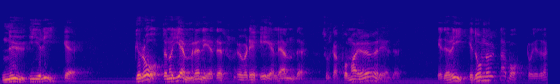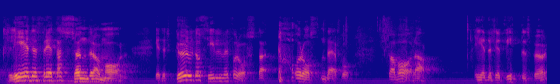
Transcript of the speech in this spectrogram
nu i rike, gråten och jämren eder över det elände som ska komma över eder. Eder rikedom multna bort och edra kläder frätas sönder av mal. Edert guld och silver förrosta och rosten därpå ska vara eder ett vittnesbörd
